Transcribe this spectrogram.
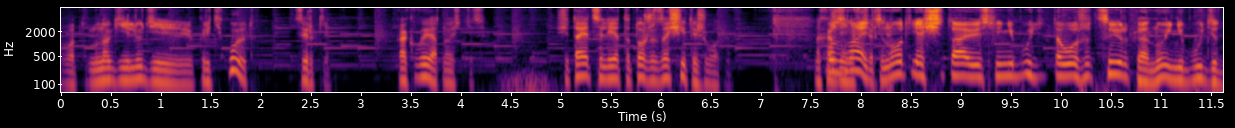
Вот многие люди критикуют цирки. Как вы относитесь? Считается ли это тоже защитой животных? Ну, знаете, ну вот я считаю, если не будет того же цирка, ну и не будет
